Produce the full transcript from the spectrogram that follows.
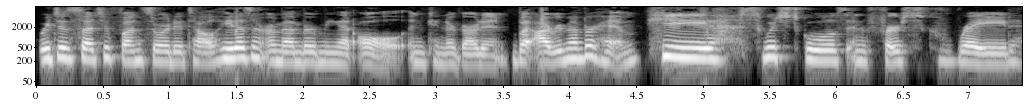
Which is such a fun story to tell. He doesn't remember me at all in kindergarten, but I remember him. He switched schools in first grade,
